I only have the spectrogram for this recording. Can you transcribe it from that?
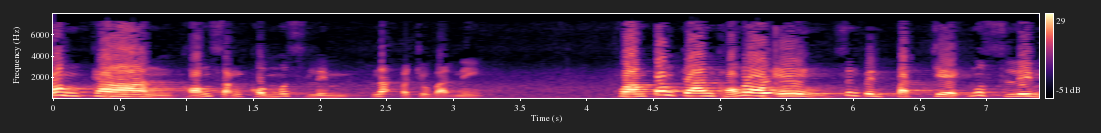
ต้องการของสังคมมุสลิม ณ ปัจจุบันนี้ ความต้องการของเราเอง ซึ่งเป็นปัจเจกมุสลิม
